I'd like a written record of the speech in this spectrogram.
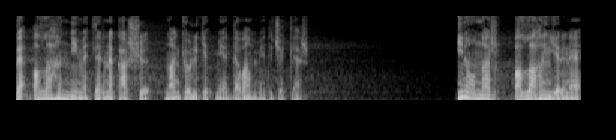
ve Allah'ın nimetlerine karşı nankörlük etmeye devam mı edecekler? Yine onlar Allah'ın yerine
